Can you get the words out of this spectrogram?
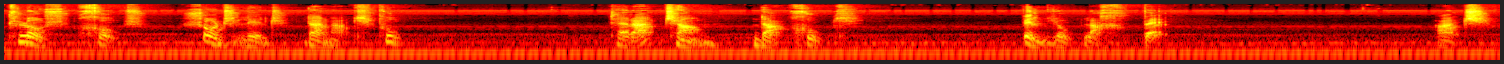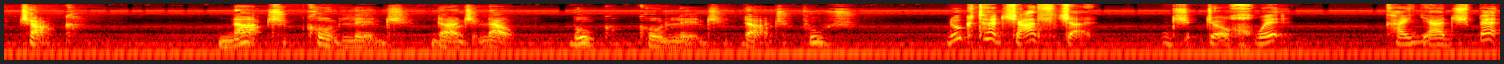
Tlosh chosh. Shoj lidge danach pu. Terat cham da chut. Billo lach bet. Ach chak. Nach code lidge dodge lau. Book code lidge dodge push. Nukta chalcha. Jochwit. Kayaj bet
